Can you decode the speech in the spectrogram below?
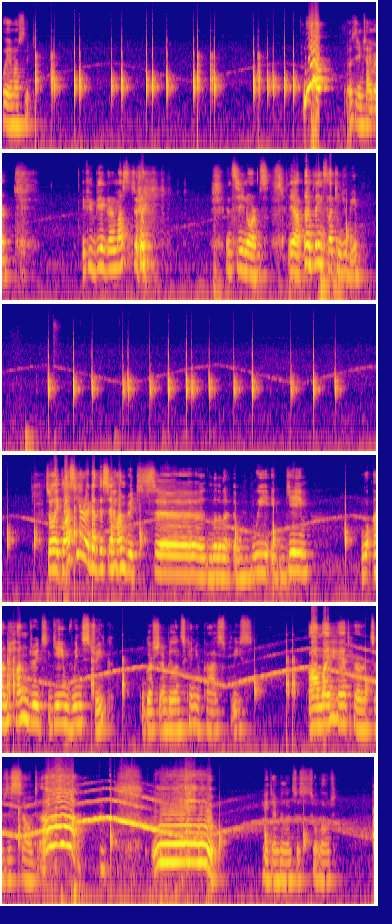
Oh yeah, mouse. a stream timer. If you be a grandmaster and three norms. Yeah, I'm playing Slack in newbie. So like last year I got this 100 uh, we game 100 game win streak. Oh gosh, ambulance, can you pass please? Ah, my head hurts of this sound. Ah! Ooh! Hate ambulances, so loud.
